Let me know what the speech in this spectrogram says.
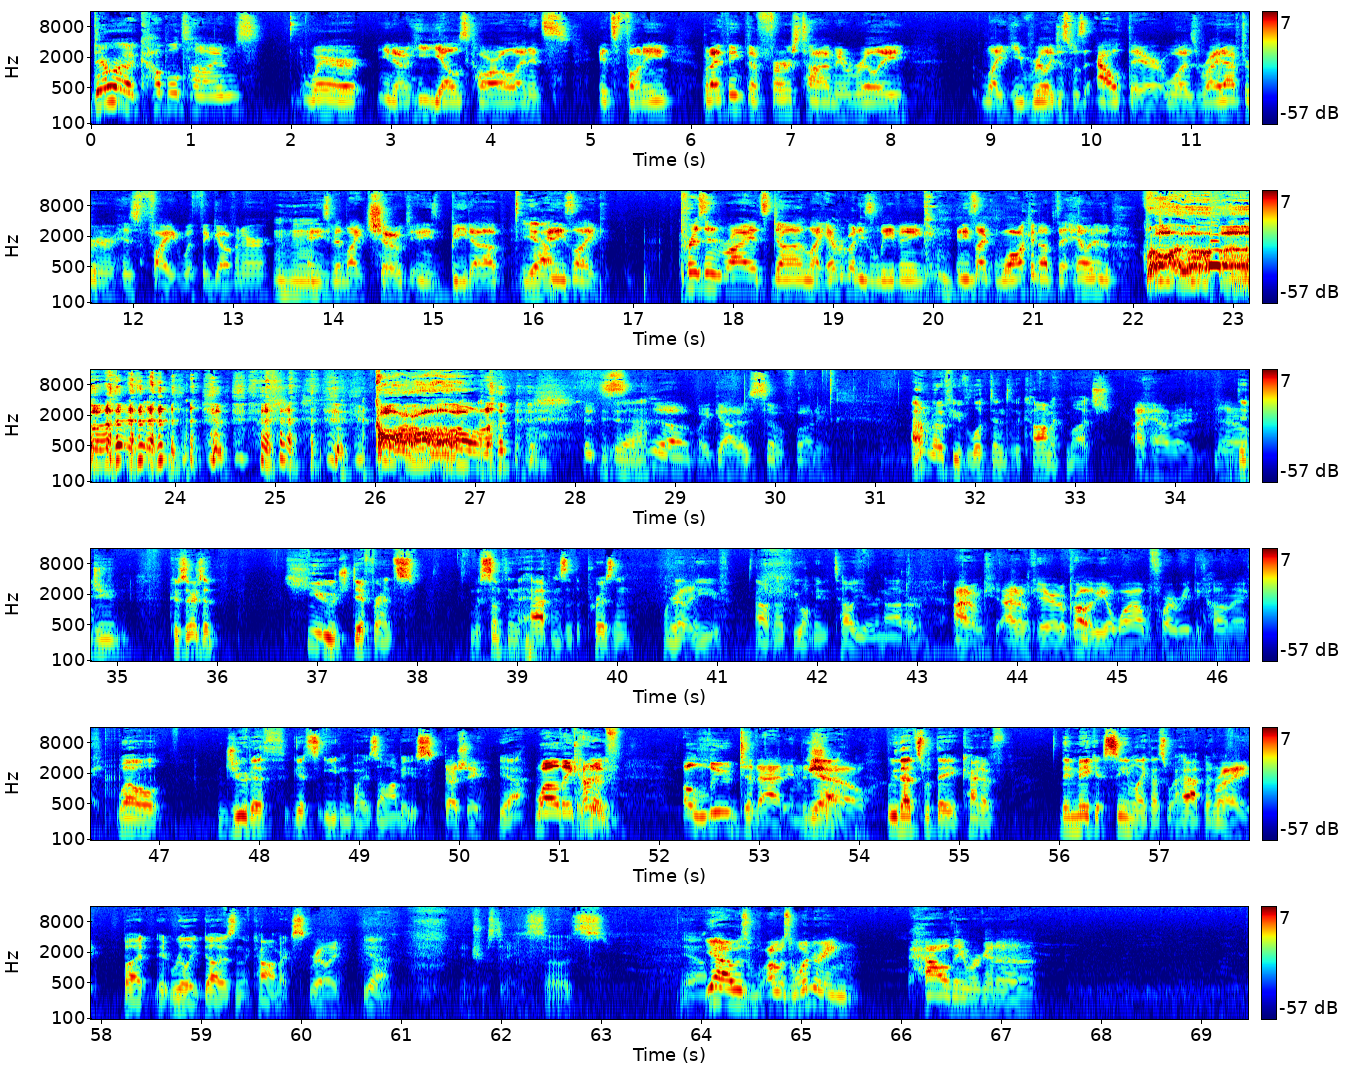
There were a couple times where you know he yells Carl, and it's it's funny. But I think the first time it really, like, he really just was out there was right after his fight with the governor, Mhm. and he's been like choked and he's beat up, Yeah. and he's like prison riots done like everybody's leaving and he's like walking up the hill and he's like Carl it's, Yeah. oh my god it's so funny I don't know if you've looked into the comic much. I haven't no Did you? Because there's a huge difference with something that happens at the prison when Really? they leave. I don't know if you want me to tell you or not. Or I don't I don't care it'll probably be a while before I read the comic well, Judith gets eaten by zombies. does she Yeah, well they kind They- of allude to that in the Yeah. show well, that's what they kind of they make it seem like that's what happened, right But it really does in the comics. really Yeah, interesting so it's yeah, Yeah, I was I was wondering how they were gonna,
